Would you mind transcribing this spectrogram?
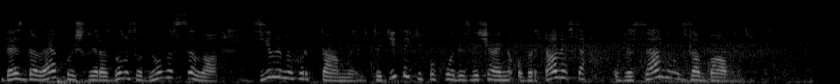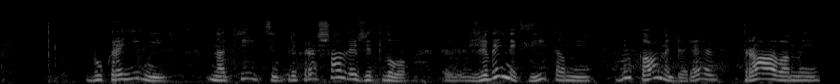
де здалеку йшли разом з одного села цілими гуртами. І тоді такі походи, звичайно, оберталися у веселу забаву. В Україні на трійцю прикрашали житло е, живими квітами, гілками дерев, травами.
